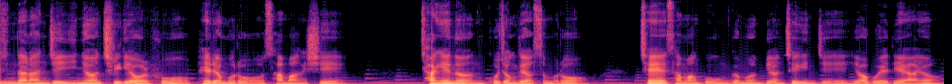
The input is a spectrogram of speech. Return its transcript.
진단한 지 2년 7개월 후 폐렴으로 사망 시 장애는 고정되었으므로 재사망보험금은 면책인지 여부에 대하여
